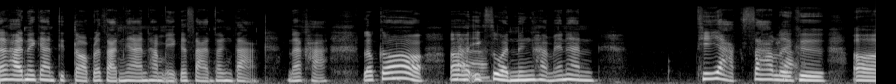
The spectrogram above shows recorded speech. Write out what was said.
นะคะในการติดต่อประสานงานทำเอกสารต่างๆนะคะ แล้วก็เอ่ออีกส่วนหนึ่งค่ะแม่นันที่อยากทราบเลยคือเอ่อ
